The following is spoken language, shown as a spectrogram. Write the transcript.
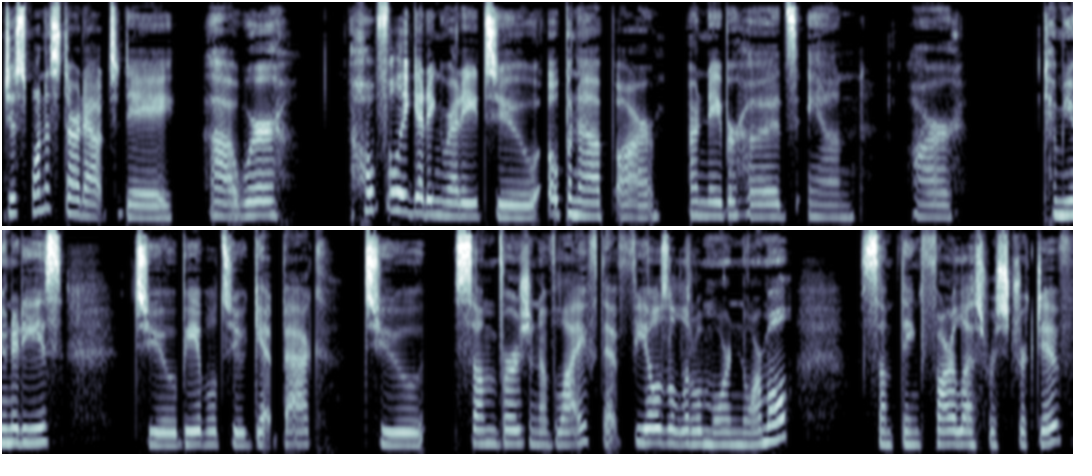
Just want to start out today uh, we're hopefully getting ready to open up our our neighborhoods and our communities to be able to get back to some version of life that feels a little more normal, something far less restrictive,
